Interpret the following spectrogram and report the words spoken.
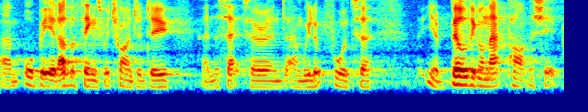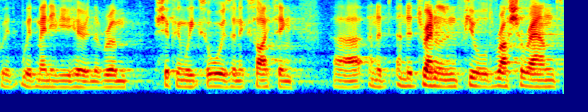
um, or be it other things we're trying to do in the sector, and, and we look forward to you know, building on that partnership with, with many of you here in the room, Shipping Week's always an exciting uh, and an adrenaline-fueled rush around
